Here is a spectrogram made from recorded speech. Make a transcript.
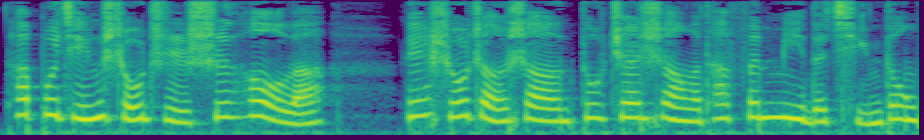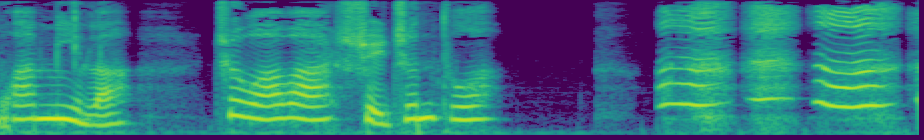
他不仅手指湿透了，连手掌上都沾上了他分泌的情动花蜜了。这娃娃水真多。嗯嗯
